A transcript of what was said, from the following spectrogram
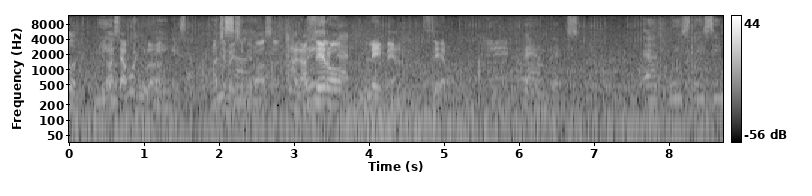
Look, the miroase important thing is that we're inside vrei să miroasă? Ai dat zero lei pe. Zero. Bandits. At least they seem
